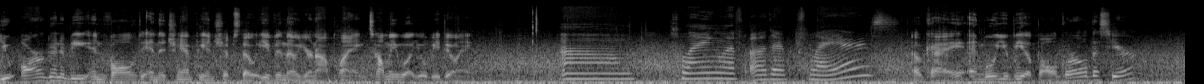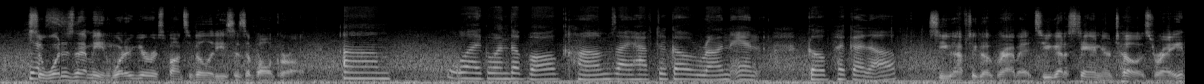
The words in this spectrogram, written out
You are going to be involved in the championships, though, even though you're not playing. Tell me what you'll be doing. Um, playing with other players. Okay, and will you be a ball girl this year? Yes. So what does that mean? What are your responsibilities as a ball girl? Um, like when the ball comes, I have to go run and go pick it up. So you have to go grab it. So you got to stay on your toes, right?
